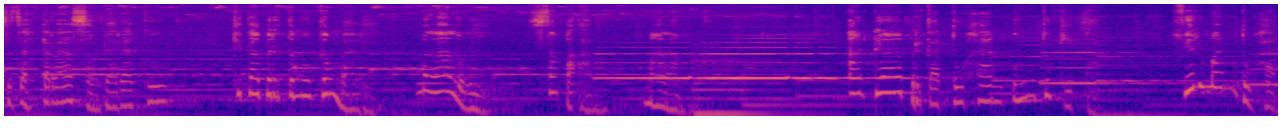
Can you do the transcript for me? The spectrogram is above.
sejahtera saudaraku, kita bertemu kembali melalui sapaan malam. Ada berkat Tuhan untuk kita, firman Tuhan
